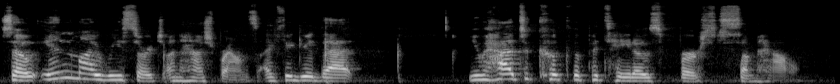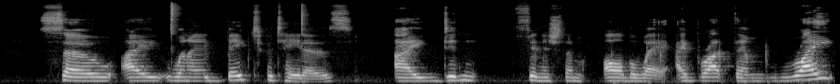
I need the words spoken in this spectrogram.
So, in my research on hash browns, I figured that you had to cook the potatoes first somehow. So, I when I baked potatoes, I didn't finish them all the way. I brought them right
